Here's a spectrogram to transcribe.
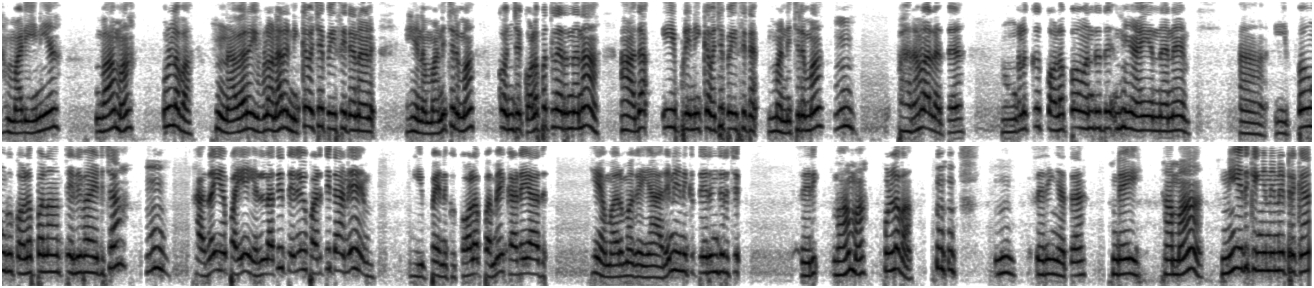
அம்மாடி இனியா வாமா உள்ள வா. நான் வேற இவ்வளவு நேரம் நிக்க வச்சே பேசிட்டேன் நான். என்ன மன்னிச்சிருமா? கொஞ்சம் குழப்பத்துல இருந்தேனா? அதான் இப்படி நிக்க வச்சு பேசிட்டேன். மன்னிச்சிருமா? ம் பரவாயில்ல உங்களுக்கு குழப்பம் வந்தது நியாயம் தானே? இப்போ இப்ப உங்க குழப்பம்லாம் தெளிவாயிடுச்சா? ம் அதான் என் பையன் எல்லாத்தையும் தெளிவுபடுத்திட்டானே. இப்ப எனக்கு குழப்பமே கிடையாது. என் மருமகன் யாருன்னு எனக்கு தெரிஞ்சிருச்சு. சரி வாமா உள்ள வா. ம் சரிங்க அத்தை. டேய் ஆமா நீ எதுக்கு இங்கே நின்னுட்டு இருக்க?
